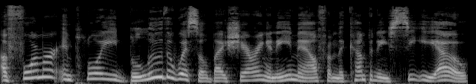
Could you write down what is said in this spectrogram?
A former employee blew the whistle by sharing an email from the company's CEO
